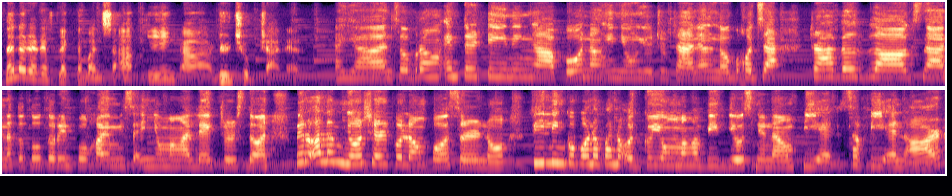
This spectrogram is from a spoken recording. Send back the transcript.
na nare-reflect naman sa aking uh, YouTube channel. Ayan, sobrang entertaining nga po ng inyong YouTube channel, no? Bukod sa travel vlogs na natututo rin po kami sa inyong mga lectures doon. Pero alam nyo, share ko lang po, sir, no? Feeling ko po napanood ko yung mga videos nyo ng P- sa PNR.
